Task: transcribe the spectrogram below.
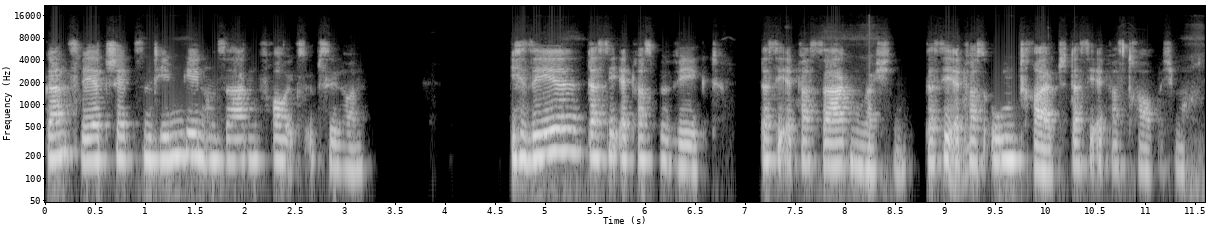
ganz wertschätzend hingehen und sagen, Frau XY, ich sehe, dass sie etwas bewegt dass sie etwas sagen möchten, dass sie etwas umtreibt, dass sie etwas traurig macht.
